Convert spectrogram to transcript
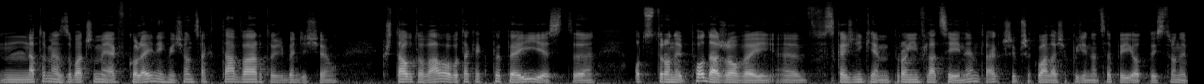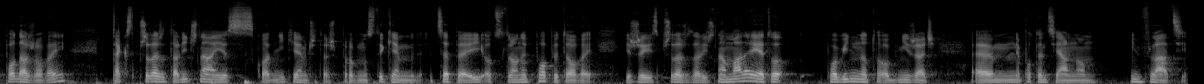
mm, natomiast zobaczymy jak w kolejnych miesiącach ta wartość będzie się kształtowała, bo tak jak PPI jest y, od strony podażowej e, wskaźnikiem proinflacyjnym, tak, czyli przekłada się później na CPI od tej strony podażowej, tak sprzedaż detaliczna jest składnikiem czy też prognostykiem CPI od strony popytowej. Jeżeli sprzedaż detaliczna maleje, to powinno to obniżać um, potencjalną inflację.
